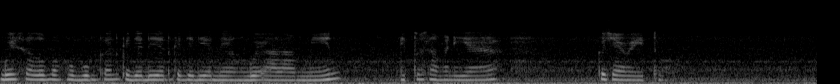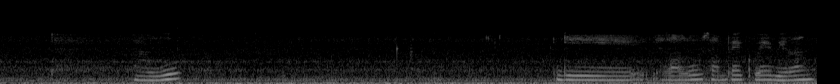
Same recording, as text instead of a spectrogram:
Gue selalu menghubungkan kejadian-kejadian yang gue alamin itu sama dia ke cewek itu. Lalu di lalu sampai gue bilang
